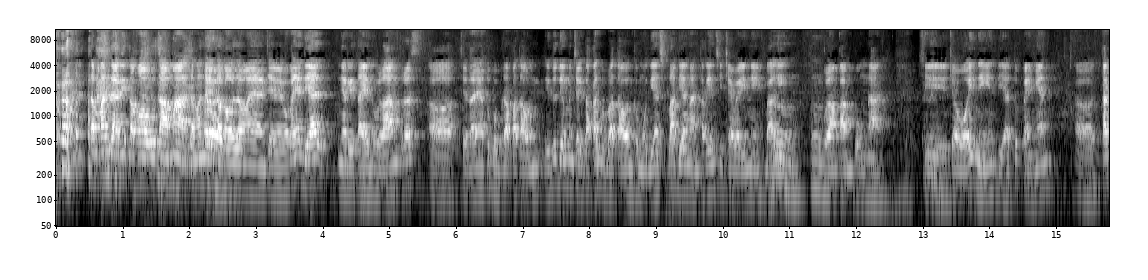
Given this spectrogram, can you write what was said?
teman dari tokoh utama teman dari tokoh utama yang cewek pokoknya dia nyeritain ulang terus eh, ceritanya tuh beberapa tahun itu dia menceritakan beberapa tahun kemudian setelah dia nganterin si cewek ini balik Hmm, hmm. pulang kampung nah si cowok ini dia tuh pengen eh, kan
